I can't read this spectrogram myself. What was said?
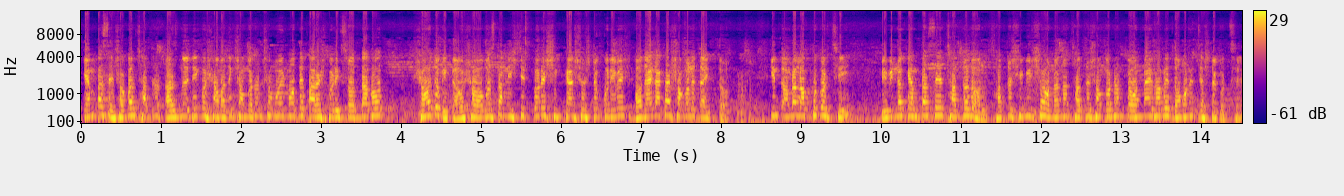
ক্যাম্পাসে সকল ছাত্র রাজনৈতিক ও সামাজিক সংগঠন সমূহের মধ্যে পারস্পরিক শ্রদ্ধাবোধ, সহযোগিতা ও সহাবস্থান নিশ্চিত করে শিক্ষার সুষ্ঠু পরিবেশ বজায় রাখা সকলের দায়িত্ব। কিন্তু আমরা লক্ষ্য করছি, বিভিন্ন ক্যাম্পাসে ছাত্রদল ছাত্র শিবির সহ অন্যান্য ছাত্র সংগঠনকে অন্যায়ভাবে দমনের চেষ্টা করছে।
